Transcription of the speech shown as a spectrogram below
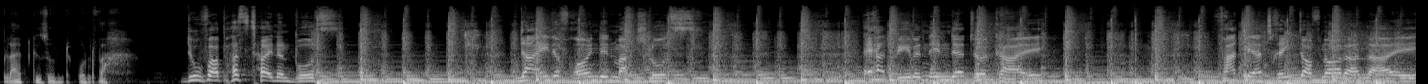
Bleibt gesund und wach. Du verpasst deinen Bus. Deine Freundin macht Schluss. Erdbeben in der Türkei. Vater trinkt auf Norderney.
